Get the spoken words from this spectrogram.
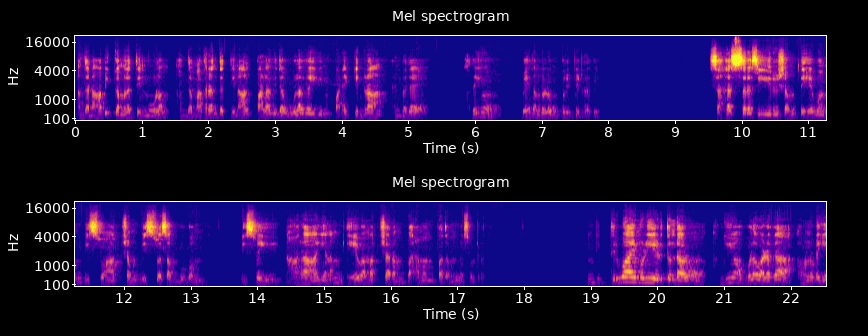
அந்த நாபிக்கமலத்தின் மூலம் அந்த மகரந்தத்தினால் பலவித உலகையும் படைக்கின்றான் என்பதை அதையும் வேதங்களும் குறிப்பிடுறது. சகசிர சீருஷம் தேவம் விஸ்வாட்சம் விஸ்வசம்புவம் விஸ்வை நாராயணம் தேவமக்ஷரம் பரமம் பதம்னு சொல்றது. இங்கு திருவாய்மொழியை எடுத்துட்டாலும் அங்கேயும் அவ்வளவு அழகா அவனுடைய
